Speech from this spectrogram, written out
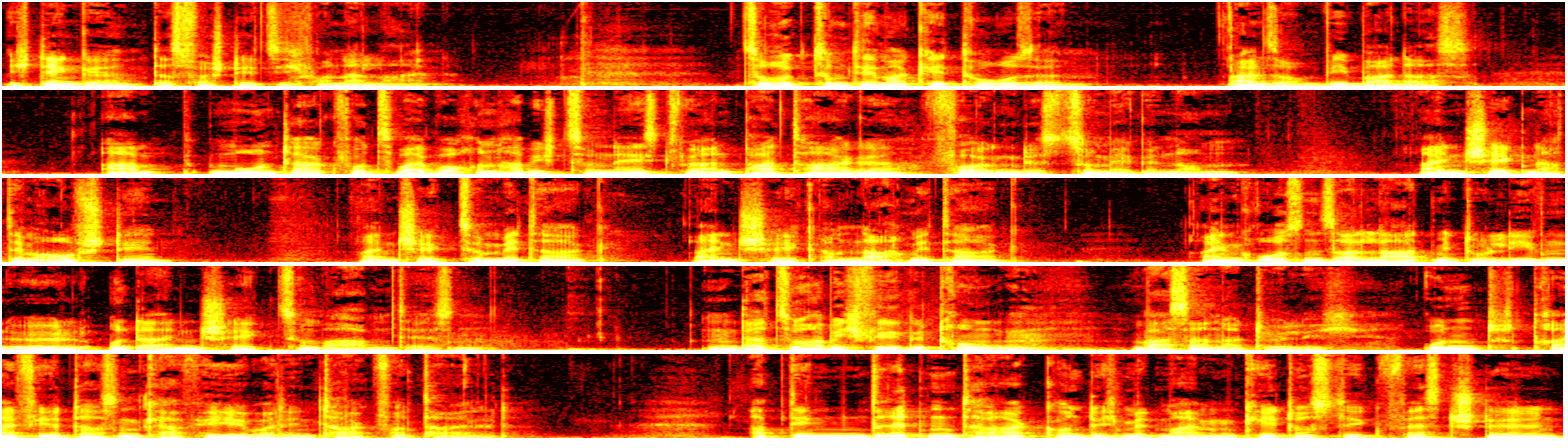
Ich denke, das versteht sich von allein. Zurück zum Thema Ketose. Also, wie war das? Ab Montag vor zwei Wochen habe ich zunächst für ein paar Tage Folgendes zu mir genommen. Einen Shake nach dem Aufstehen, einen Shake zum Mittag, einen Shake am Nachmittag, einen großen Salat mit Olivenöl und einen Shake zum Abendessen. Und dazu habe ich viel getrunken, Wasser natürlich, und drei, vier Tassen Kaffee über den Tag verteilt. Ab dem dritten Tag konnte ich mit meinem Keto-Stick feststellen,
